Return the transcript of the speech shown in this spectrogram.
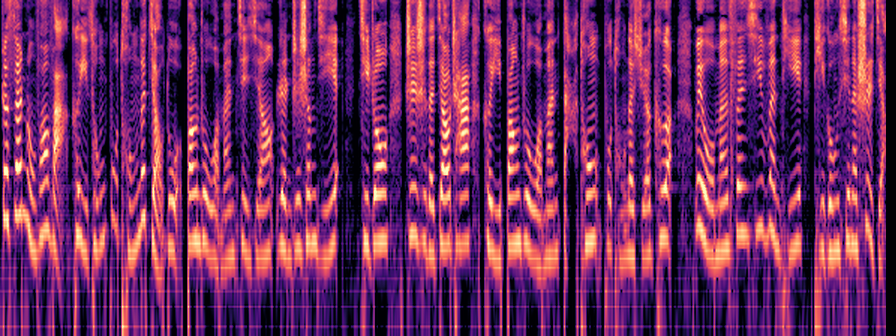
这三种方法可以从不同的角度帮助我们进行认知升级。其中，知识的交叉可以帮助我们打通不同的学科，为我们分析问题提供新的视角；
